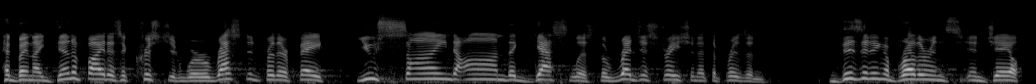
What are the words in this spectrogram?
had been identified as a Christian, were arrested for their faith. You signed on the guest list, the registration at the prison, visiting a brother in, in jail,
